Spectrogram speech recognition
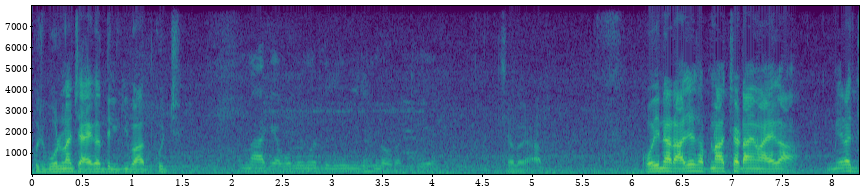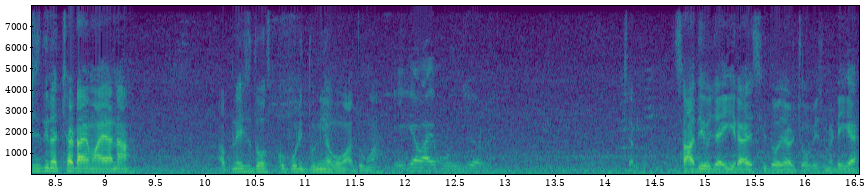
कुछ बोलना चाहेगा दिल की बात कुछ? ना क्या बोलूँ मेरी ज़िंदगी झंड रखी है। चलो यार। कोई ना राजेश अपना अच्छा टाइम आएगा। मेरा जिस दिन अच्छा टाइम आया ना अपने इस दोस्त को पूरी दुनिया घुमा दूँगा। ठीक है भाई बोल दियो। चलो शादी हो जाएगी राजेश की 2024 में ठीक है?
